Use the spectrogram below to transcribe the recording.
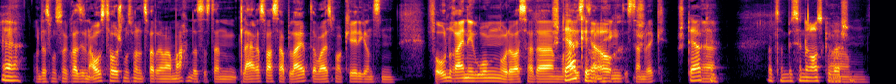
Ja, Und das muss man quasi den Austausch muss man zwei, dreimal machen, dass es dann klares Wasser bleibt. Da weiß man, okay, die ganzen Verunreinigungen oder was da Reis Stärke dran auch. hängt, ist dann weg. Stärke. Ja. Wird so ein bisschen rausgewaschen. Ähm,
